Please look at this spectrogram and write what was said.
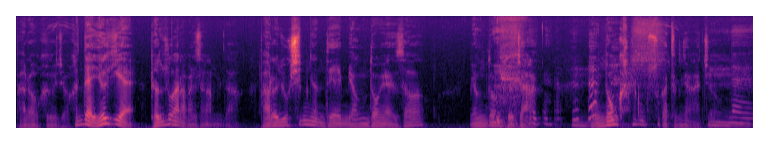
바로 그거죠. 근데 여기에 변수가 하나 발생합니다. 바로 60년대 명동에서 명동 교자, 명동 칼국수가 등장하죠. 음. 네.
